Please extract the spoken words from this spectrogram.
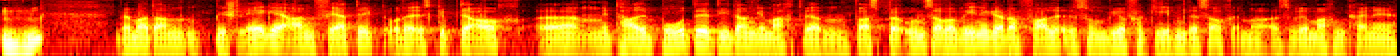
Mhm wenn man dann Beschläge anfertigt oder es gibt ja auch äh, Metallboote, die dann gemacht werden, was bei uns aber weniger der Fall ist und wir vergeben das auch immer. Also wir machen keine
